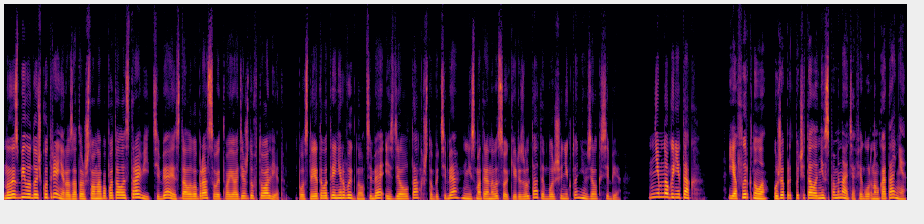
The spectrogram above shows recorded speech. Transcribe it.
но избила дочку тренера за то, что она попыталась травить тебя и стала выбрасывать твою одежду в туалет. После этого тренер выгнал тебя и сделал так, чтобы тебя, несмотря на высокие результаты, больше никто не взял к себе. Немного не так. Я фыркнула, уже предпочитала не вспоминать о фигурном катании.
